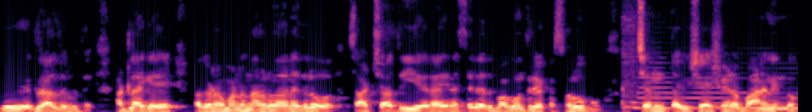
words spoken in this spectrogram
విగ్రహాలు దొరుకుతాయి. అట్లాగే అక్కడ మన నర్మదా నదిలో సాక్షాత్తు ఏ రాయినా సరే అది భగవంతుడి యొక్క స్వరూపం. అత్యంత విశేషమైన బాణలింగం.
